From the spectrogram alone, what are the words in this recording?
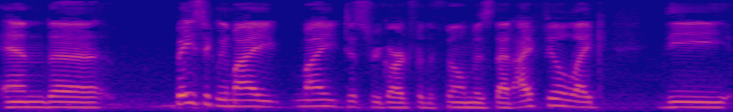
and uh, basically my my disregard for the film is that I feel like the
